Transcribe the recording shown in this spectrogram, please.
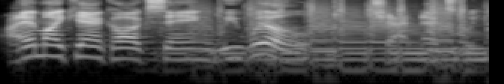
I am Mike Hancock saying we will chat next week.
